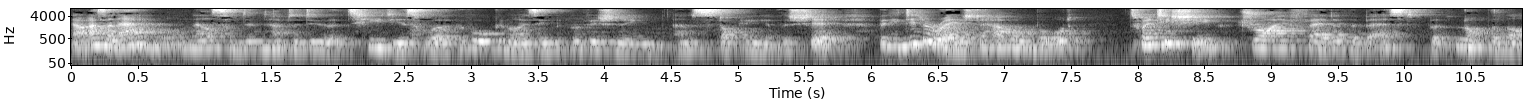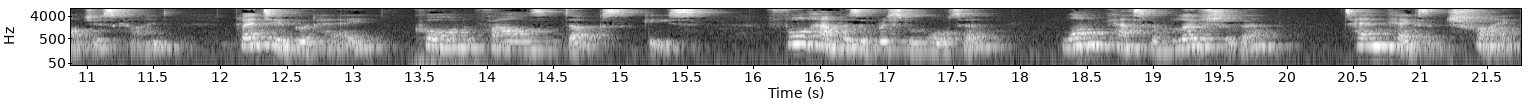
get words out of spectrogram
Now, as an admiral, Nelson didn't have to do the tedious work of organising the provisioning and stocking of the ship, but he did arrange to have on board 20 sheep, dry fed of the best, but not the largest kind, plenty of good hay, corn, fowls, ducks, geese, four hampers of Bristol water, one cask of loaf sugar, 10 kegs of tripe,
